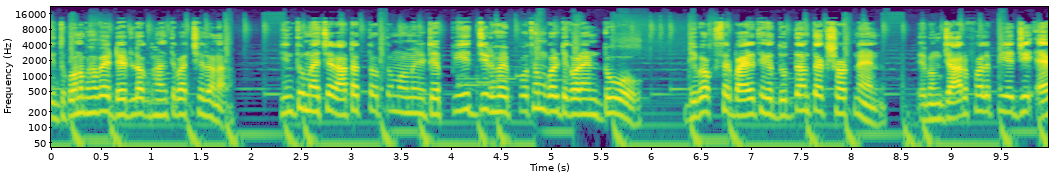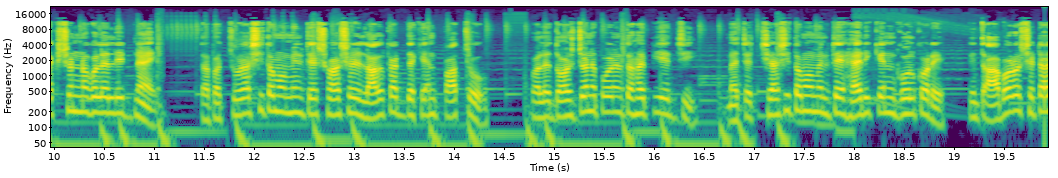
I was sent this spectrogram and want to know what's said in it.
কিন্তু কোনোভাবে ডেডলক ভাঙতে পারছিল না। কিন্তু ম্যাচের আটাত্তরতম মিনিটে পিএসজির হয়ে প্রথম গোলটি করেন ডুও ডিবক্সের বাইরে থেকে দুর্দান্ত এক শট নেন এবং যার ফলে পিএসজি এক শূন্য গোলে লিড নেয়। তারপর চুরাশিতম মিনিটে সরাসরি লাল কার্ড দেখেন পাঁচও ফলে দশ জনে পরিণত হয় পিএসজি ম্যাচের ছিয়াশিতম মিনিটে হ্যারি কেন গোল করে, কিন্তু আবারও সেটা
